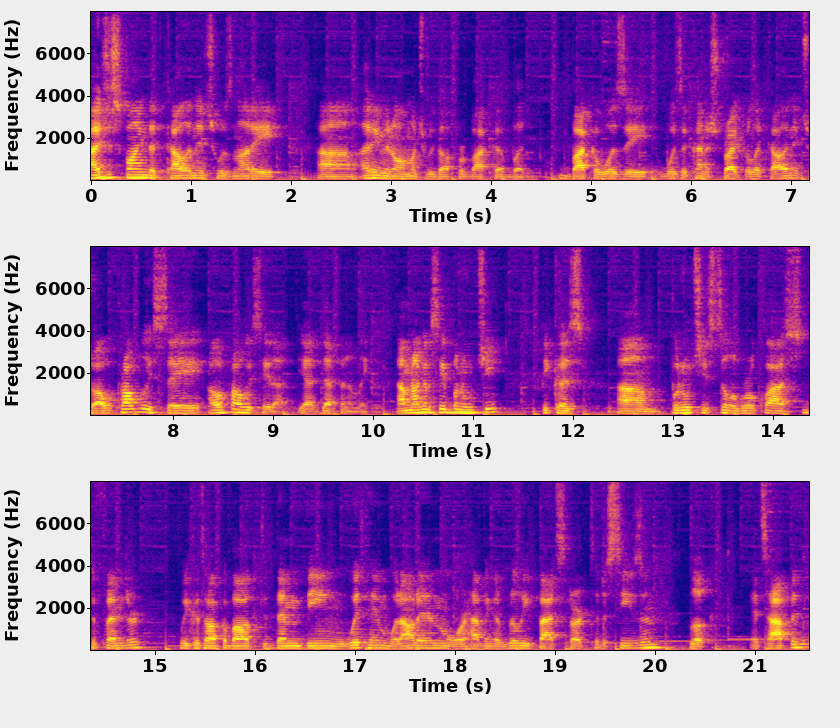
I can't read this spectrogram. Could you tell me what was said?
I just find that Kalinic was not a. Uh, I don't even know how much we got for Bacca, but Bacca was a was a kind of striker like Kalinic. So I would probably say I would probably say that. Yeah, definitely. I'm not gonna say Bonucci because um, Bonucci is still a world class defender. We could talk about them being with him, without him, or having a really bad start to the season. Look, it's happened.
